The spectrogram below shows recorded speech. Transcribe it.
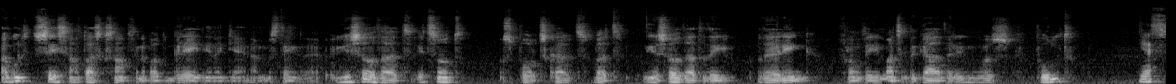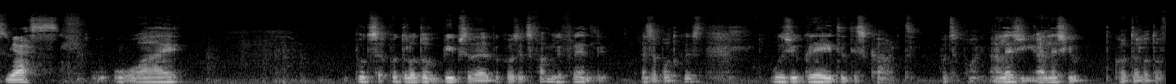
I would say some, to ask something about grading again. I'm staying there. You saw that it's not sports cards, but you saw that the the ring from the Magic the Gathering was pulled. Yes. Yes. Why put put a lot of beeps there because it's family friendly as a podcast. Would you grade this card? What's the point? Unless you unless you got a lot of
